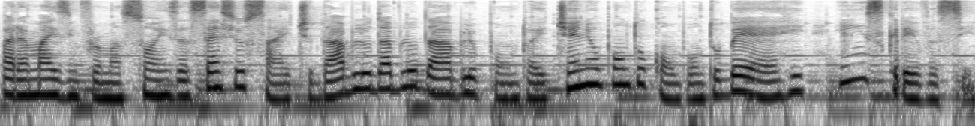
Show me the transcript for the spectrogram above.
Para mais informações, acesse o site www.ichannel.com.br e inscreva-se.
